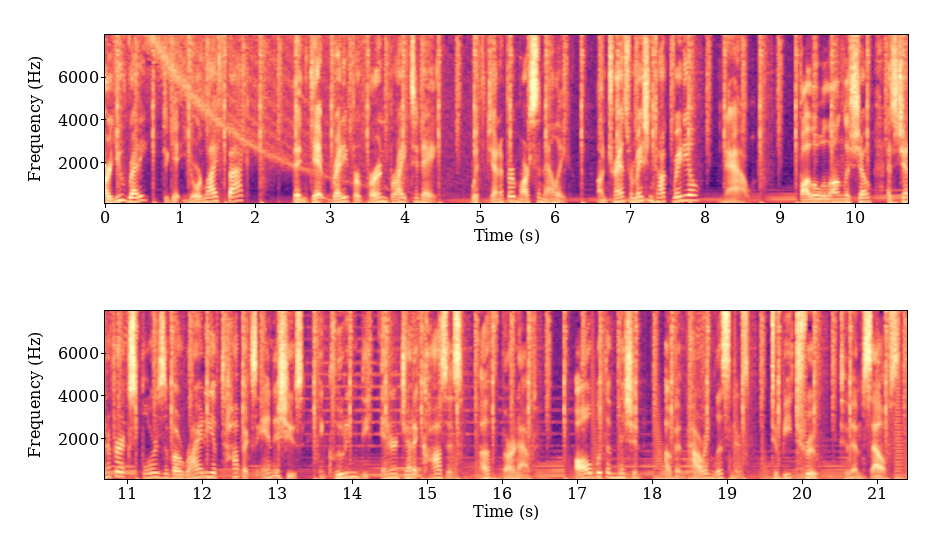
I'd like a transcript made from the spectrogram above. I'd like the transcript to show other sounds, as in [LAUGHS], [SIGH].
Are you ready to get your life back? Then get ready for Burn Bright Today with Jennifer Marcinelli on Transformation Talk Radio now. Follow along the show as Jennifer explores a variety of topics and issues, including the energetic causes of burnout, all with the mission of empowering listeners to be true to themselves.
